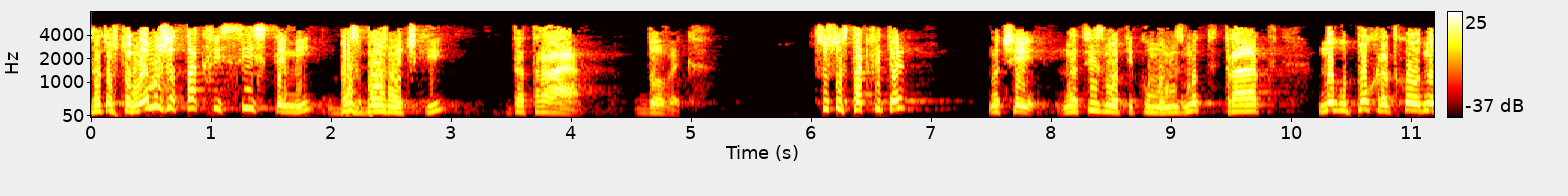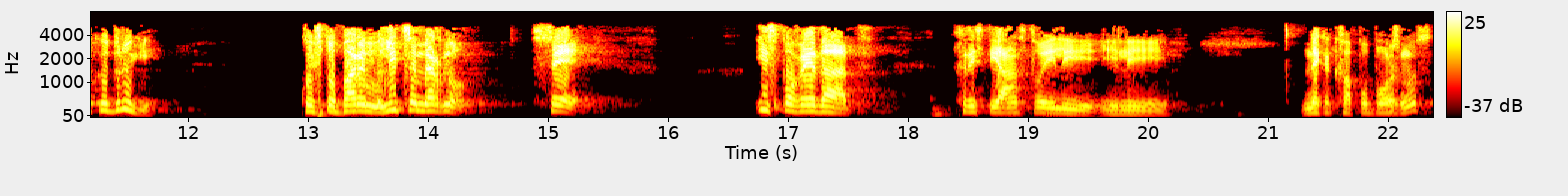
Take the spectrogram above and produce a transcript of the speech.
Зато што не може такви системи безбожнички да трајат довек. Всушност таквите, значи, нацизмот и комунизмот трајат многу пократко од некои други, кои што барем лицемерно се исповедаат христијанство или, или некаква побожност,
